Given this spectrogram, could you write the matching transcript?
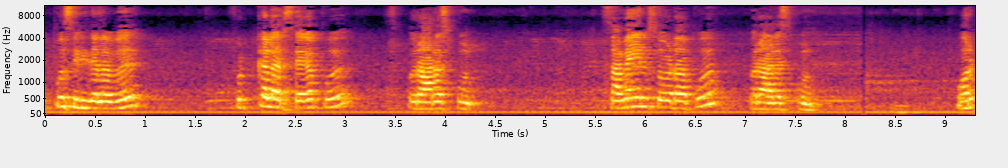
உப்பு சிறிதளவு. ஃபுட் கலர் சிகப்பு ஒரு அரை ஸ்பூன் சமையல் சோடாப்பு ஒரு அரை ஸ்பூன் ஒரு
